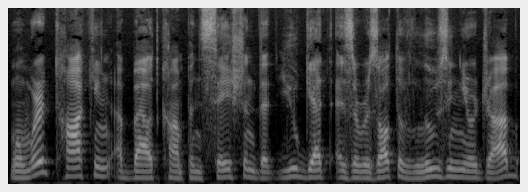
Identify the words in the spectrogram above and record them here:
When we're talking about compensation that you get as a result of losing your job,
